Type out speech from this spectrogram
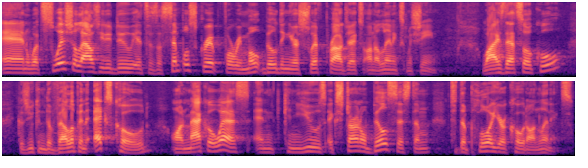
and what Swish allows you to do is, is a simple script for remote building your Swift projects on a Linux machine. Why is that so cool? Because you can develop an Xcode on Mac OS and can use external build system to deploy your code on Linux.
